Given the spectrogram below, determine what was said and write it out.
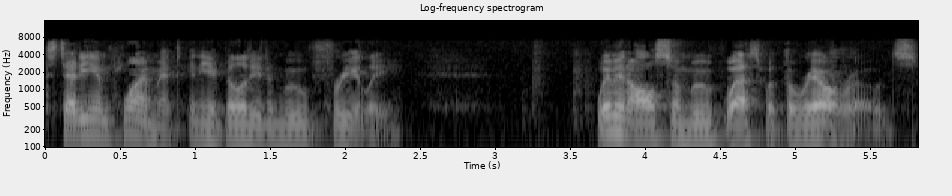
steady employment and the ability to move freely. Women also moved west with the railroads.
